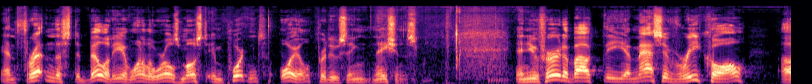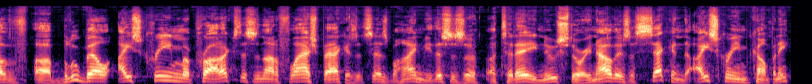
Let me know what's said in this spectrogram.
and threatened the stability of one of the world's most important oil producing nations. And you've heard about the uh, massive recall of uh, Bluebell ice cream products. This is not a flashback, as it says behind me. This is a, a, today news story. Now there's a second ice cream company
